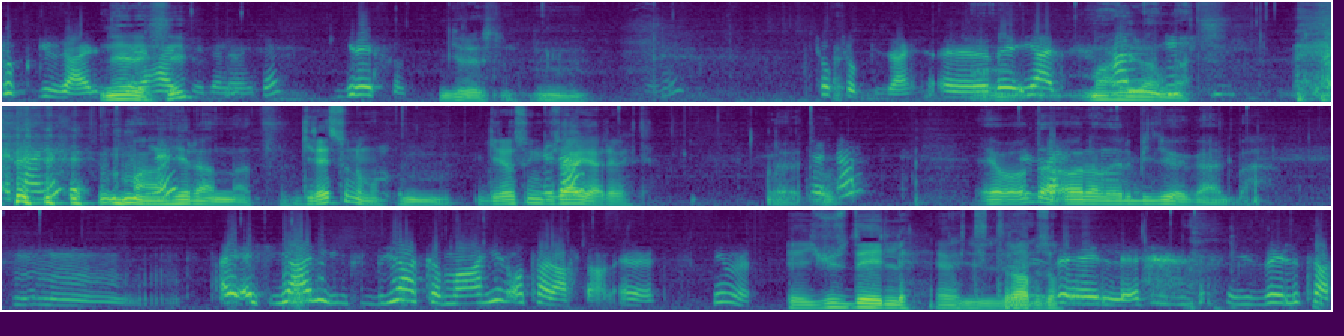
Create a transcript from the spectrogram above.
Çok güzel bir Neresi? her şeyden önce. Giresun. Giresun. Hmm. Çok çok güzel. Ee, ve yani Mahir anlat. efendim Mahir anlatsın. Giresun'u mu? Hmm. Giresun Neden? güzel yer evet. Evet. neden? E, o da oraları biliyor galiba. Hmm. Yani bir dakika Mahir o taraftan evet. Değil mi? E, Yüzde elli evet Yüzde- Trabzon. Yüzde elli. Yüzde elli Tra-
